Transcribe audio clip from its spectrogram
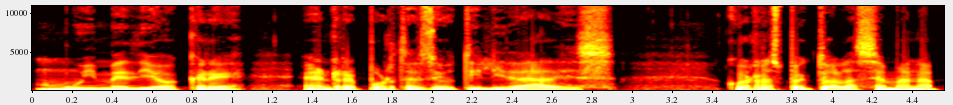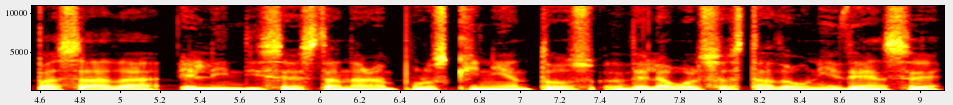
muy mediocre en reportes de utilidades. Con respecto a la semana pasada, el índice Standard Poor's 500 de la bolsa estadounidense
